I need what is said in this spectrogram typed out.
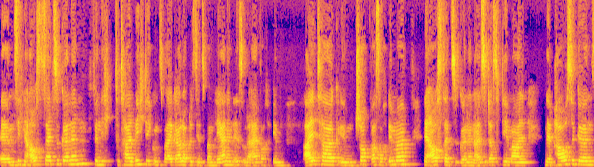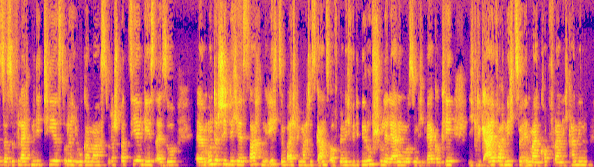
ähm, sich eine Auszeit zu gönnen, finde ich total wichtig. Und zwar egal, ob das jetzt beim Lernen ist oder einfach im Alltag, im Job, was auch immer, eine Auszeit zu gönnen. Also, dass du dir mal eine Pause gönnst, dass du vielleicht meditierst oder Yoga machst oder spazieren gehst, also ähm, unterschiedliche Sachen. Ich zum Beispiel mache das ganz oft, wenn ich für die Berufsschule lernen muss und ich merke, okay, ich kriege einfach nichts mehr in meinen Kopf rein. Ich kann den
